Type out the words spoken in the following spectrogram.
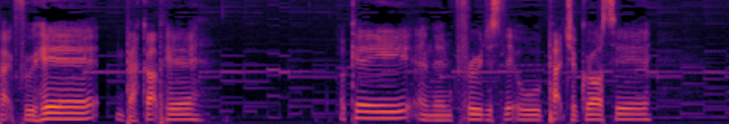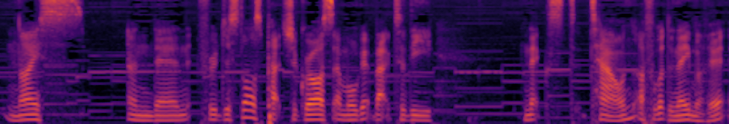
Back through here, back up here. Okay, and then through this little patch of grass here. Nice. And then through this last patch of grass, and we'll get back to the next town. I forgot the name of it.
